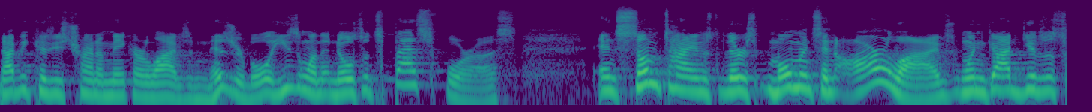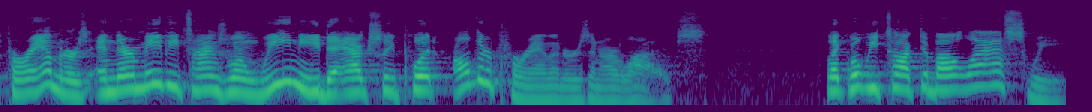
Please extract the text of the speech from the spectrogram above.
not because he's trying to make our lives miserable. He's the one that knows what's best for us. And sometimes there's moments in our lives when God gives us parameters, and there may be times when we need to actually put other parameters in our lives. Like what we talked about last week,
